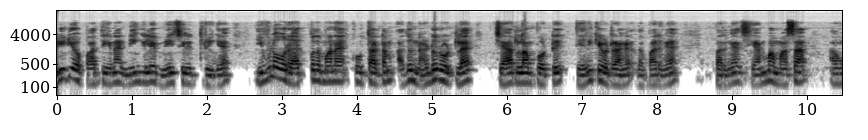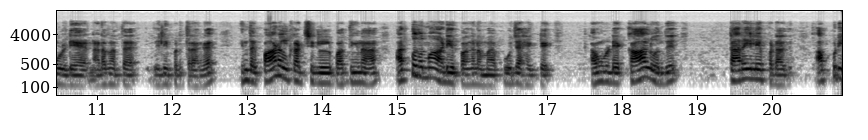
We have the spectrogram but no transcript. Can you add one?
வீடியோ பார்த்தீங்கன்னா நீங்களே மெய் சிலித்துறீங்க இவ்வளோ ஒரு அற்புதமான கூத்தாட்டம். அதுவும் நடு ரோட்ல சேர்லாம் போட்டு தெறிக்க விடுறாங்க. இதை பாருங்க. பாருங்க செம்ம மசா. அவங்களுடைய நடனத்தை வெளிப்படுத்துறாங்க. இந்த பாடல் காட்சிகள் பார்த்தீங்கன்னா அற்புதமாக ஆடியிருப்பாங்க நம்ம பூஜா ஹெக்டே. அவங்களுடைய கால் வந்து தரையிலே படாது. அப்படி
